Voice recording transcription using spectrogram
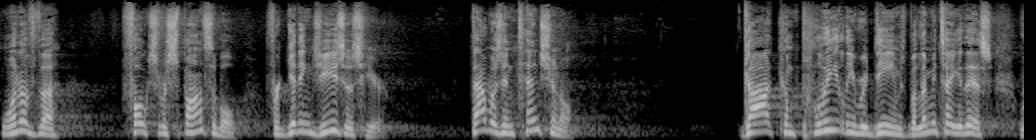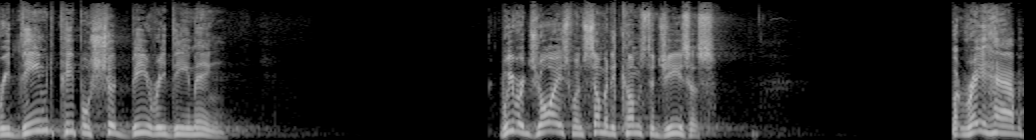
one of the folks responsible for getting Jesus here. That was intentional. God completely redeems, but let me tell you this redeemed people should be redeeming. We rejoice when somebody comes to Jesus. But Rahab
